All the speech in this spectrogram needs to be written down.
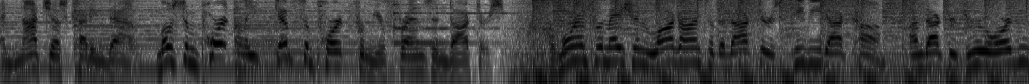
and not just cutting down. Most importantly, get support from your friends and doctors. For more information, log on to thedoctorstv.com. I'm Dr. Drew Ordon,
